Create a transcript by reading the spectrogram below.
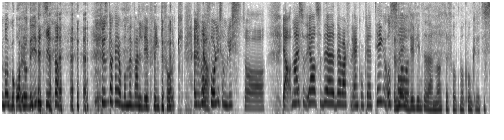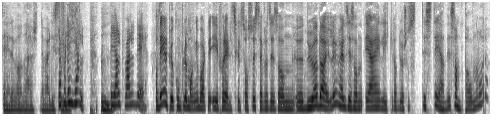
man går jo dit. ja. Tusen takk, jeg jobber med veldig flinke folk. Eller man Ja. får liksom lyst til å Ja, nei, så, ja, så det, det er i hvert fall en konkret ting. Og så Veldig fint det der med at folk må konkretisere hva det er, det er de sier. Ja, for det hjelper. Mm. Det hjelper veldig. Og det hjelper jo komplimentet bare til, i forelskelse også, istedenfor å si sånn «Øh, 'du er deilig'. Eller si sånn 'jeg liker at du er så til stede i samtalene våre'.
